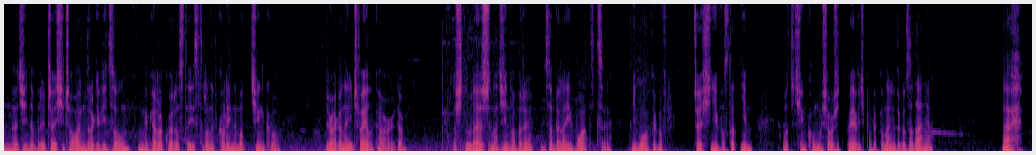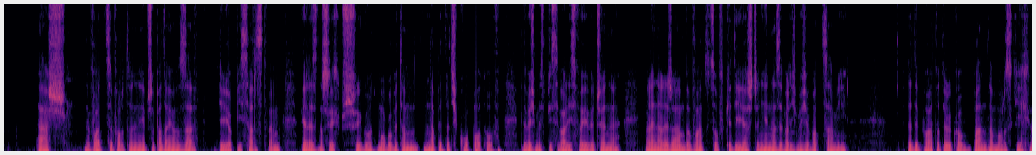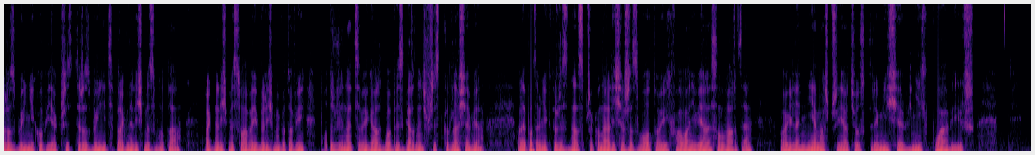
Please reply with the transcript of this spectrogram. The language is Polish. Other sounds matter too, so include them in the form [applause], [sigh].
No dzień dobry, cześć i czołem, drogi widzu. Galoquero z tej strony w kolejnym odcinku Dragon Age Veilguard. Ktoś tu leży na dzień dobry. Izabela i Władcy. Nie było tego wcześniej, w ostatnim odcinku. Musiało się to pojawić po wykonaniu tego zadania. Ech, też. Władcy Fortuny nie przepadają za dziejopisarstwem. Wiele z naszych przygód mogłoby tam napytać kłopotów, gdybyśmy spisywali swoje wyczyny ale należałem do władców, kiedy jeszcze nie nazywaliśmy się władcami. Wtedy była to tylko banda morskich rozbójników i jak wszyscy rozbójnicy pragnęliśmy złota, pragnęliśmy sławy i byliśmy gotowi podrzynać sobie gardła, by zgarnąć wszystko dla siebie. Ale potem niektórzy z nas przekonali się, że złoto i chwała niewiele są warte, o ile nie masz przyjaciół, z którymi się w nich pławisz.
